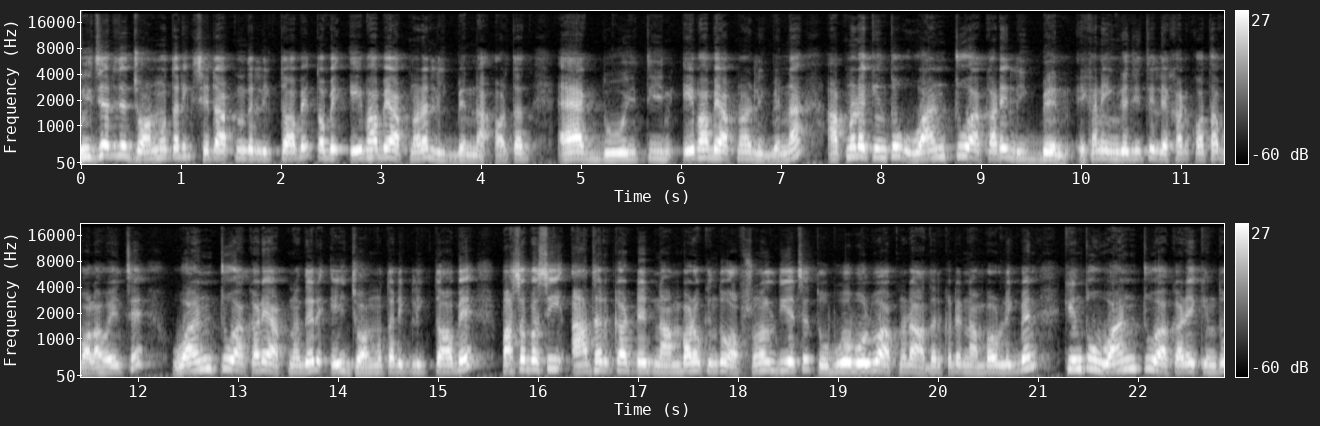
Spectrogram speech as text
নিজের যে জন্ম তারিখ সেটা আপনাদের লিখতে হবে, তবে এভাবে আপনারা লিখবেন না। অর্থাৎ এক, দুই, তিন, এভাবে আপনারা লিখবেন না। আপনারা কিন্তু ওয়ান টু আকারে লিখবেন। এখানে ইংরেজিতে লেখার কথা বলা হয়েছে ওয়ান টু আকারে আপনাদের এই জন্ম তারিখ লিখতে হবে। পাশাপাশি আধার কার্ডের নাম্বারও কিন্তু অপশনাল দিয়েছে, তবুও বলব আপনারা আধার কার্ডের নাম্বারও লিখবেন, কিন্তু ওয়ান টু আকারে কিন্তু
